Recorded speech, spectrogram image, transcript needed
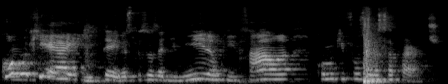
Como que é aí, Taylor? As pessoas admiram quem fala? Como que funciona essa parte?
